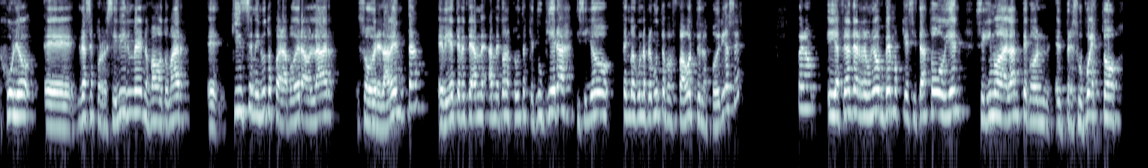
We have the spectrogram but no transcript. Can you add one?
Julio, eh, gracias por recibirme, nos vamos a tomar 15 eh, minutos para poder hablar sobre la venta. Evidentemente, hazme, todas las preguntas que tú quieras y si yo tengo alguna pregunta, por favor, te las podría hacer. Bueno, y al final de la reunión vemos que si está todo bien, seguimos adelante con el presupuesto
